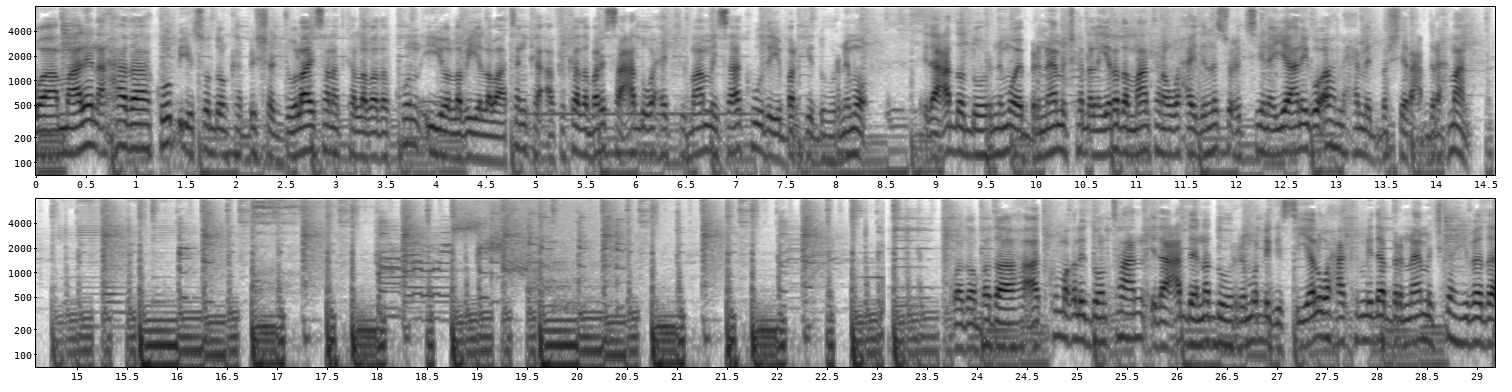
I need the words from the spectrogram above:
Waa maalin axada koob iyo soddonka bisha juulaay sannadka labada kun iyo labaiyo labaatanka afrikada bari saacaddu waxay tilmaamaysaa kowda iyo barkii duhurnimo idaacadda duhurnimo ee barnaamijka dhallinyarada maantana waxaa idinla socodsiinaya anigoo ah maxamed bashiir cabdiraxmaan. Qodobada aad ku maqli doontaan idaacaddeenna duhurnimo dhegaystayaal waxaa ka mid ah barnaamijka hibada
